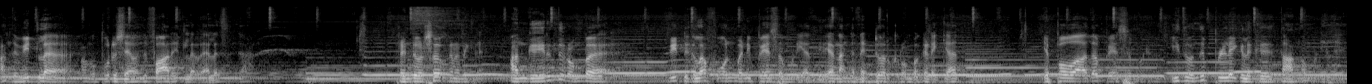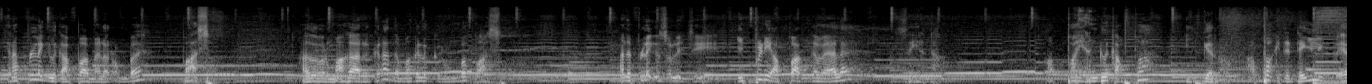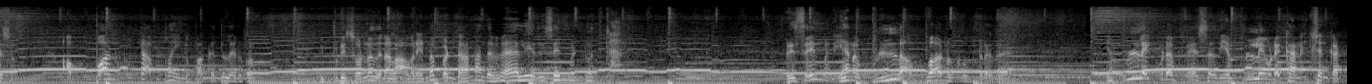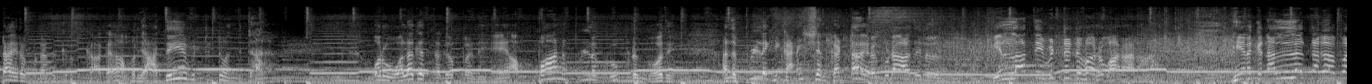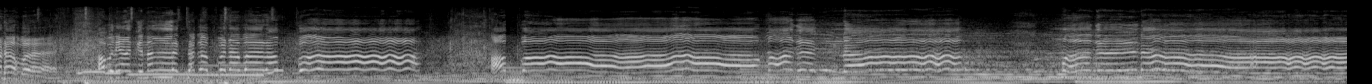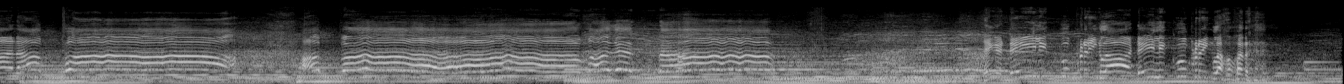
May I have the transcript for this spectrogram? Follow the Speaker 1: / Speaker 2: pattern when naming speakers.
Speaker 1: அந்த வீட்டில் அவங்க புருஷன் வந்து ஃபாரின்ல வேலை செஞ்சாங்க. ரெண்டு வருஷம் இருக்கு நினைக்கிறேன். அங்கே இருந்து ரொம்ப வீட்டுக்கெல்லாம் ஃபோன் பண்ணி பேச முடியாது. ஏன்னா அங்கே நெட்வொர்க் ரொம்ப கிடைக்காது. எப்போவாத பேச முடியும். இது வந்து பிள்ளைகளுக்கு தாங்க முடியல. ஏன்னா பிள்ளைங்களுக்கு அப்பா மேலே ரொம்ப பாசம். அது ஒரு மகா இருக்கிற அந்த மகளுக்கு ரொம்ப பாசம். அந்த பிள்ளைக்கு சொல்லிச்சு இப்படி அப்பா அங்கே வேலை செய்யட்டான். அப்பா எங்களுக்கு அப்பா இங்கே இருக்கணும். அப்பா கிட்ட டெய்லி பேசணும். அப்பான்னு கூப்பிட்டா அப்பா எங்கள் பக்கத்தில் இருக்கணும். இப்படி சொன்னதுனால அவர் என்ன பண்ணிட்டாருன்னா அந்த வேலையை ரிசைன் பண்ணிட்டு வந்துட்டார். ரிசைன் பண்ணி ஏன்னா பிள்ளை அப்பான்னு கூப்பிடுறத என் பிள்ளை கூட பேசுறது என் பிள்ளையோட கனெக்ஷன் கட் ஆயிடக்கூடாதுங்கிறதுக்காக அவர் அதையே விட்டுட்டு வந்துட்டார். ஒரு உலக தகப்பனே அப்பான்னு பிள்ளை கூப்பிடும் போது அந்த பிள்ளைக்கு கனெக்ஷன் கட்டாயிடக்கூடாதுன்னு எல்லாத்தையும் விட்டுட்டு வருவாரா எனக்கு நல்ல தகப்பனவர். அவர் எனக்கு நல்ல தகப்பனவர் அப்பா. அப்பா. அப்பா மகனா எங்க டெய்லி கூப்பிடுறீங்களா? டெய்லி கூப்பிடுறீங்களா அவரை?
